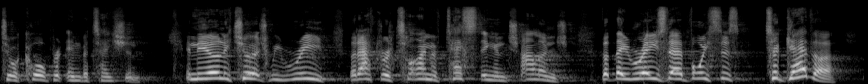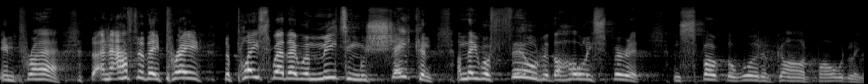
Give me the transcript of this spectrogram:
to a corporate invitation. In the early church, we read that after a time of testing and challenge, that they raised their voices together in prayer. And after they prayed, the place where they were meeting was shaken and they were filled with the Holy Spirit and spoke the word of God boldly.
